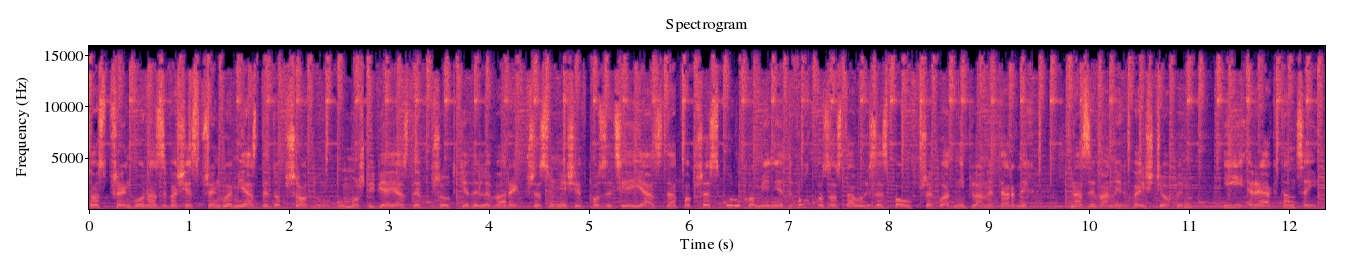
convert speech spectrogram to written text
To sprzęgło nazywa się sprzęgłem jazdy do przodu. Umożliwia jazdę w przód, kiedy lewarek przesunie się w pozycję jazda poprzez uruchomienie dwóch pozostałych zespołów przekładni planetarnych nazywanych wejściowym i reaktancyjnym.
